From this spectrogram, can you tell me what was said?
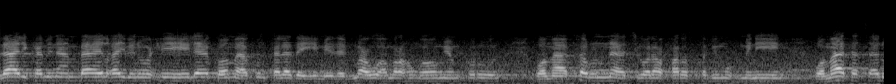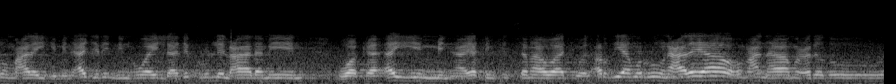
ذلك من أنباء الغيب نوحيه إليك وما كنت لديهم إذ اجمعوا أمرهم وهم يمكرون. وما أكثر الناس ولو حرصت بمؤمنين وما تسألهم عليه من أجر إن هو إلا ذكر للعالمين. وكأي من آية في السماوات والأرض يمرون عليها وهم عنها معرضون.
